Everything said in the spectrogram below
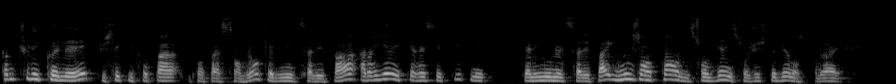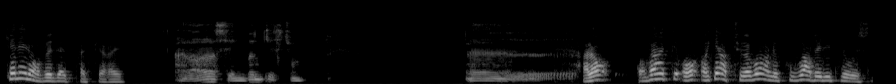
comme tu les connais, tu sais qu'ils font pas, ils font pas semblant, Kalinou ne le savait pas, Adrien était réceptif, mais Kalinou ne le savait pas. Ils nous entendent, ils sont bien, ils sont juste bien dans son oreille. Quelle est leur vedette préférée? Alors là, c'est une bonne question. Euh, Alors, on va, on- regarde, tu vas voir le pouvoir de l'hypnose.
